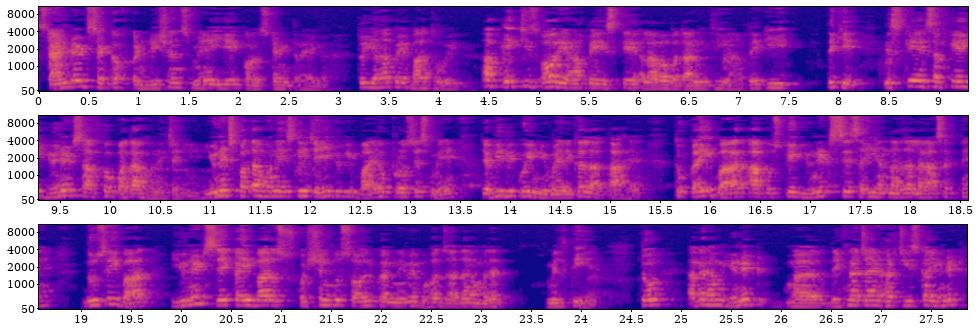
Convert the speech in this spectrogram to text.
स्टैंडर्ड सेट ऑफ़ कंडीशंस में ये कांस्टेंट रहेगा। तो यहाँ पे बात हो गई। अब एक चीज़ और यहाँ पे इसके अलावा बतानी थी यहाँ पे कि देखिए, इसके सबके यूनिट्स आपको पता होने चाहिए। यूनिट्स पता होने इसलिए चाहिए क्योंकि बायो प्रोसेस में जब भी कोई न्यूमेरिकल आता है तो कई बार आप उसके यूनिट से सही अंदाज़ा लगा सकते हैं। दूसरी बात यूनिट से कई बार उस क्वेश्चन को सॉल्व करने में बहुत ज़्यादा मदद मिलती है। तो अगर हम यूनिट देखना चाहें हर चीज़ का यूनिट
